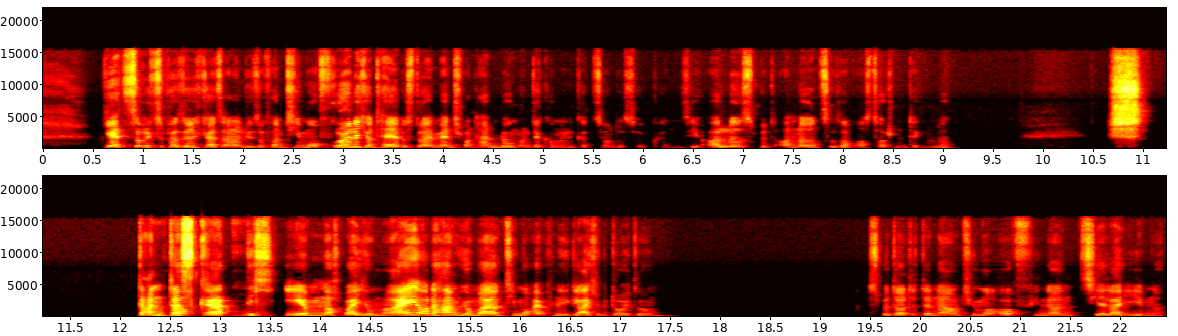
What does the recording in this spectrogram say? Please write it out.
Jetzt zurück zur Persönlichkeitsanalyse von Timo. Fröhlich und hell bist du ein Mensch von Handlung und der Kommunikation. Deshalb können sie alles mit anderen zusammen austauschen und denken lernen stand das gerade nicht eben noch bei Yomai oder haben Yomai und Timo einfach nur die gleiche Bedeutung? Was bedeutet der Name Timo auf finanzieller Ebene?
